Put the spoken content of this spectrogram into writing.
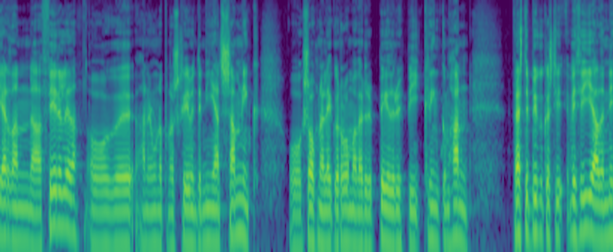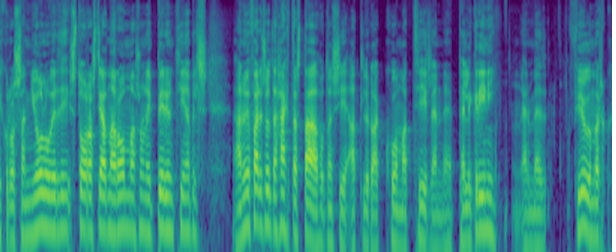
gerðan að fyrirliða og uh, hann er núna búin að skrifa undir nýjan samning og sóknarleikur Róma verður byggður upp í kringum hann. Flesti byggugast við því að Sagnolo er því stóra stjarnar Róma svona í byrjun tímabils. Hann hefur farið svolítið hægt að stað þótt hann sé allur að koma til. En eh, Pellegrini er með fjögumörk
